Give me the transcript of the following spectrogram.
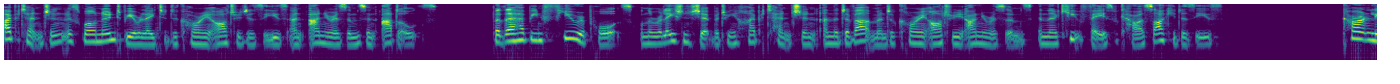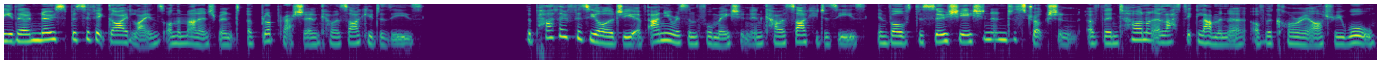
Hypertension is well known to be related to coronary artery disease and aneurysms in adults but there have been few reports on the relationship between hypertension and the development of coronary artery aneurysms in the acute phase of Kawasaki disease. Currently, there are no specific guidelines on the management of blood pressure in Kawasaki disease. The pathophysiology of aneurysm formation in Kawasaki disease involves dissociation and destruction of the internal elastic lamina of the coronary artery wall.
